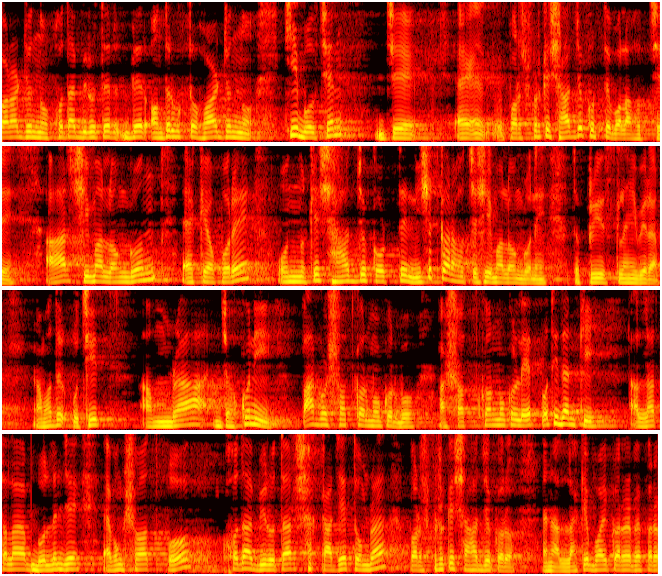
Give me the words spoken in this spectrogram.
করার জন্য, খোদা বিরোধীদের অন্তর্ভুক্ত হওয়ার জন্য কি বলছেন? যে পরস্পরকে সাহায্য করতে বলা হচ্ছে, আর সীমা লঙ্ঘন একে অপরে অন্যকে সাহায্য করতে নিষেধ করা হচ্ছে সীমা লঙ্ঘনে। তো প্রিয় ইসলামীরা আমাদের উচিত আমরা যখনই পারব সৎকর্ম করব, আর সৎকর্ম করলে এর প্রতিদান কি? আল্লাহ তালা বললেন যে, এবং সৎ ও খোদা বিরতার কাজে তোমরা পরস্পরকে সাহায্য করো। And আল্লাহকে ভয় করার ব্যাপারে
